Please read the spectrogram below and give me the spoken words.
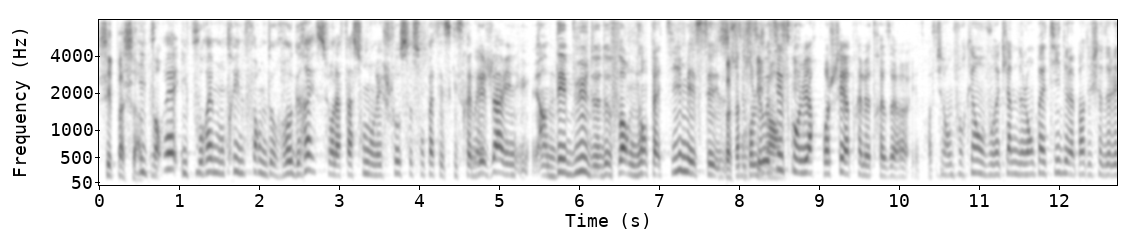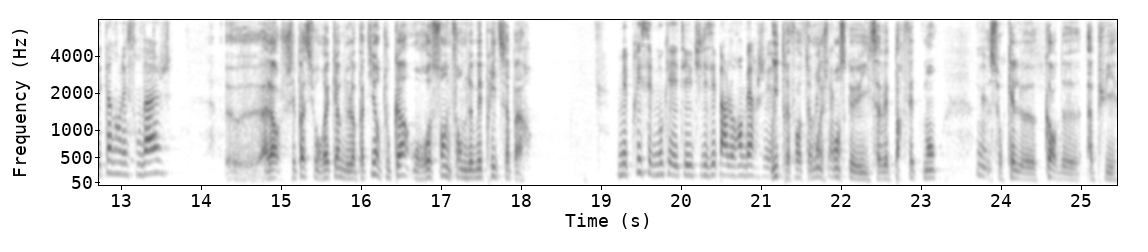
c'est pas ça. Il pourrait, il pourrait montrer une forme de regret sur la façon dont les choses se sont passées, ce qui serait Ouais. déjà une- un début de, de forme d'empathie, mais c'est Pas c'est trop aussi le genre. ce qu'on lui a reproché après le 13h. il y a trois semaines. Jérôme Fourquet, on vous réclame de l'empathie de la part du chef de l'État dans les sondages? Euh, alors, je ne sais pas si on réclame de l'empathie, en tout cas, on ressent une forme de mépris de sa part. Mépris, c'est le mot qui a été utilisé par Laurent Berger. Oui, très ce fortement, et je pense qu'il savait parfaitement euh, sur quelle euh, corde appuyer.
